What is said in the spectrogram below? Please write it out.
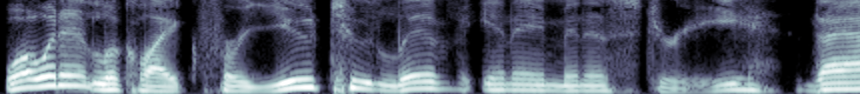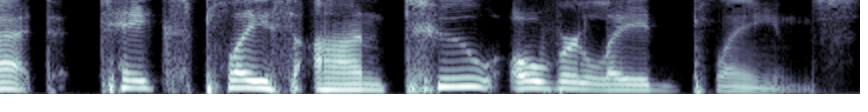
What would it look like for you to live in a ministry that takes place on two overlaid planes?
